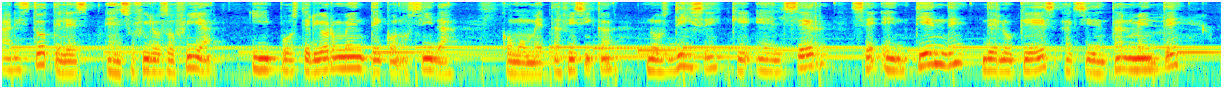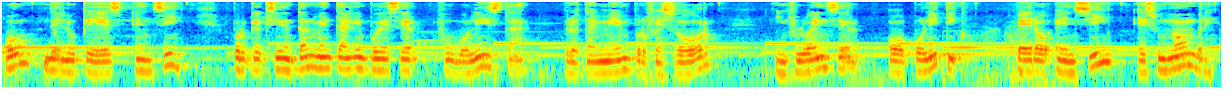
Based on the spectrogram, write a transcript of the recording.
Aristóteles, en su filosofía y posteriormente conocida como metafísica, nos dice que el ser se entiende de lo que es accidentalmente o de lo que es en sí, porque accidentalmente alguien puede ser futbolista, pero también profesor, influencer o político pero en sí es un hombre.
